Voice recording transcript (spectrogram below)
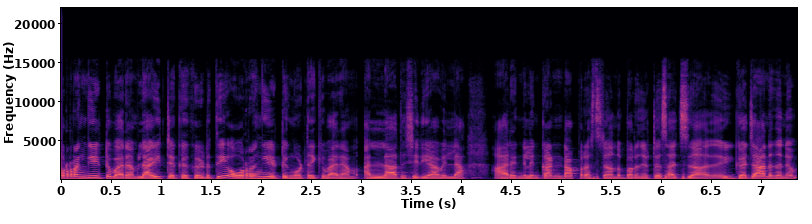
ഉറങ്ങിയിട്ട് വരാം. ലൈറ്റൊക്കെ കെടുത്തി ഉറങ്ങിയിട്ട് ഇങ്ങോട്ടേക്ക് വരാം. അല്ലാതെ ശരിയാവില്ല. ആരെങ്കിലും കണ്ട പ്രശ്നമെന്ന് പറഞ്ഞിട്ട് സച്ചി ഈ ഗജാനന്ദനും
